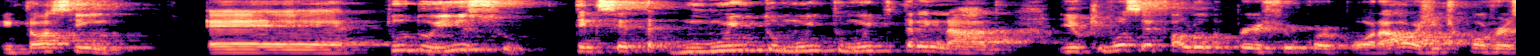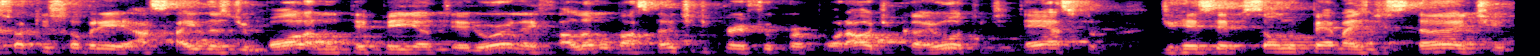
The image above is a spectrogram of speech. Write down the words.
Então, assim, é, tudo isso tem que ser muito, muito, muito treinado. E o que você falou do perfil corporal, a gente conversou aqui sobre as saídas de bola no TPI anterior, né? E falamos bastante de perfil corporal, de canhoto, de destro, de recepção no pé mais distante,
